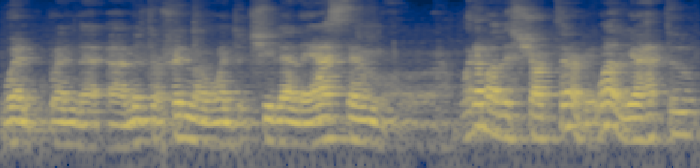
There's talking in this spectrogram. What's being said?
when, when uh, Milton Friedman went to Chile and they asked him, what about this shock therapy? Well, you have to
